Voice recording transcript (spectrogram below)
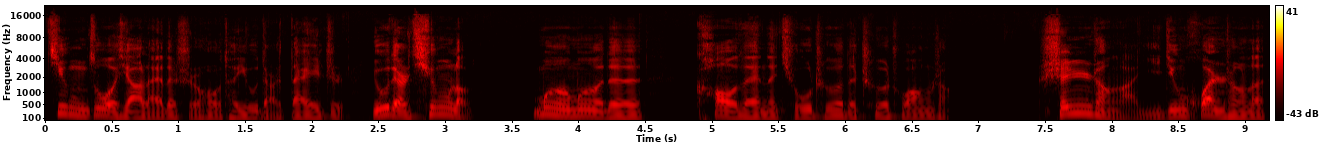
静坐下来的时候，他有点呆滞，有点清冷，默默地靠在那囚车的车窗上，身上啊已经换上了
